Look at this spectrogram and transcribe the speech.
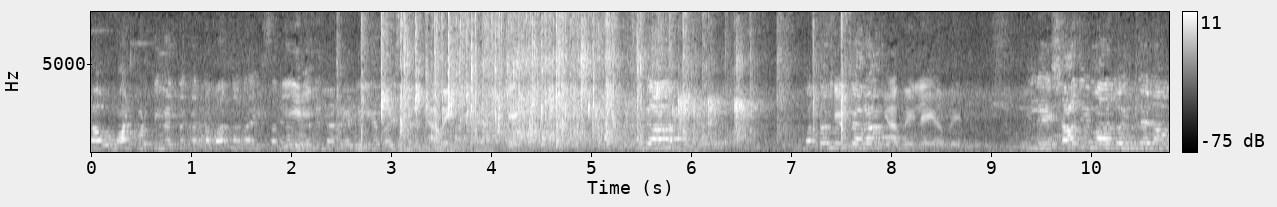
ನಾವು ಮಾಡಿಕೊಡ್ತೀವಿ ಅಂತಕ್ಕಂಥ ಮಾತನ್ನು ಈ ಸಂದರ್ಭದಲ್ಲಿ ನಾನು ಹೇಳಲಿಕ್ಕೆ ಬಯಸ್ತೇನೆ. ಈಗ ಮತ್ತೊಂದು ವಿಚಾರ. ಇಲ್ಲಿ ಶಾದಿ ಮಾಡಲು ಹಿಂದೆ ನಾವು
